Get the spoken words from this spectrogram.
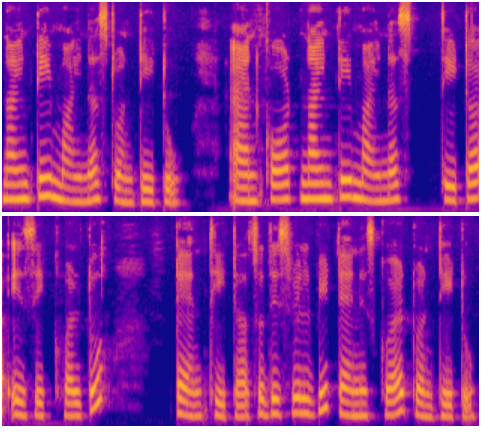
90 minus 22 and cot 90 minus theta is equal to tan theta. So this will be tan square 22.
